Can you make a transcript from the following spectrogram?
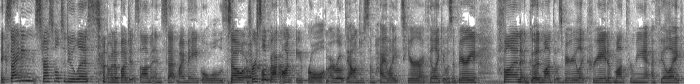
exciting, stressful to-do lists. I'm gonna budget some and set my May goals. So first look back on April. I wrote down just some highlights here. I feel like it was a very fun, good month. It was very like creative month for me. I feel like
